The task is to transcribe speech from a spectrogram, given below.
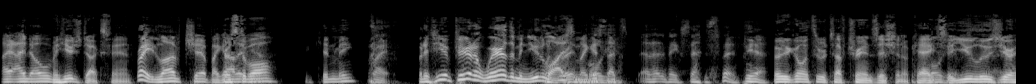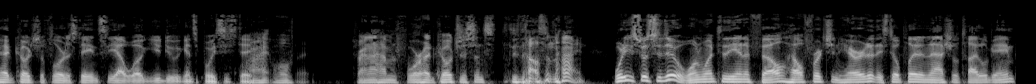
I, I know, I'm a huge Ducks fan. right? You love Chip. I got Cristobal, you kidding me? it. Right. But if you if you're going to wear them and utilize them, I guess that's that makes sense. Then yeah. Oh, you're going through a tough transition. Okay, Bowl so games. you lose your head coach to Florida State and see how well you do against Boise State. All right. Well, try not having four head coaches since 2009. What are you supposed to do? One went to the NFL. Helfrich inherited. They still played a national title game.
